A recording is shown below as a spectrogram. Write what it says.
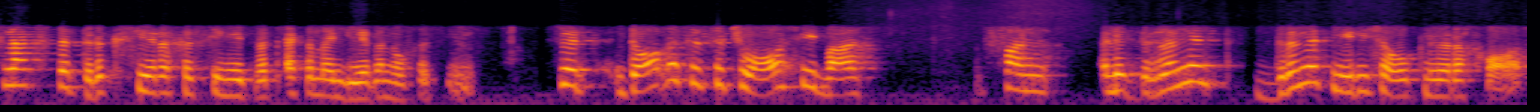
slegste druksere gesien het wat ek in my lewe nog gesien het. So daar was 'n situasie was van hulle dringend dringend mediese hulp nodig gehad,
